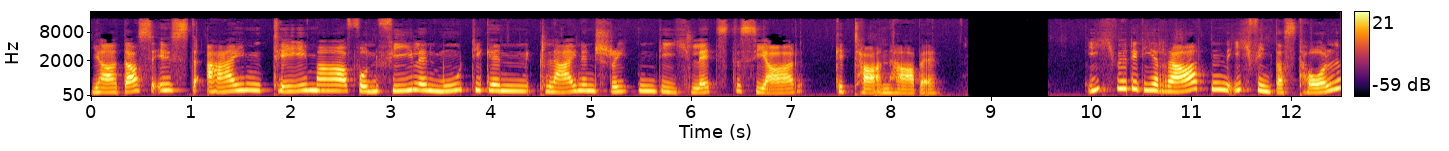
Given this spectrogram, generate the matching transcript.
Ja, das ist ein Thema von vielen mutigen kleinen Schritten, die ich letztes Jahr getan habe. Ich würde dir raten, ich finde das toll,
